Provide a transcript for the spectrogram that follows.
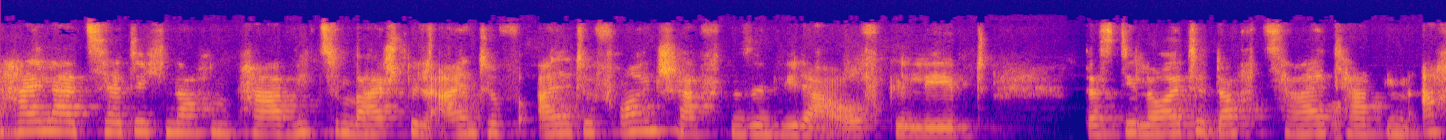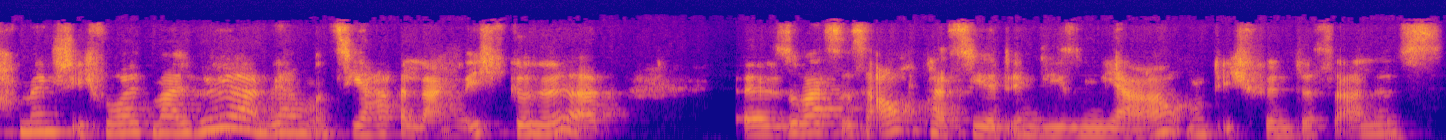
Highlights hätte ich noch ein paar, wie zum Beispiel alte, Freundschaften sind wieder aufgelebt, dass die Leute doch Zeit hatten. Ach Mensch, ich wollte mal hören. Wir haben uns jahrelang nicht gehört. Äh, sowas ist auch passiert in diesem Jahr und ich finde das alles,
